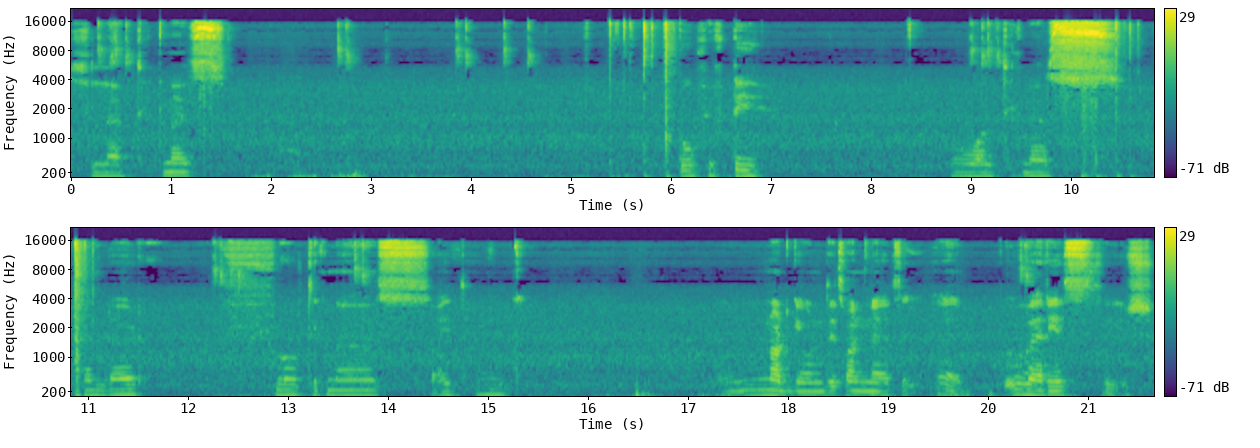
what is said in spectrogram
slab thickness. 250 wall thickness 100 floor thickness I think. Not given this one as uh, various use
